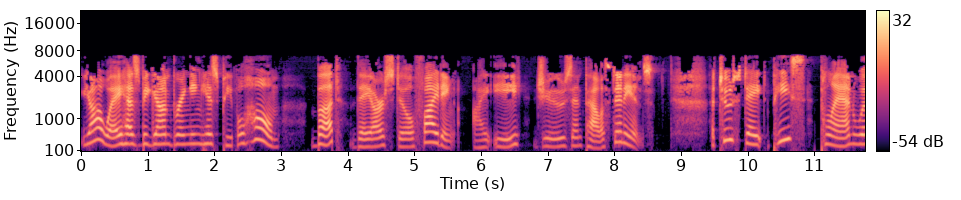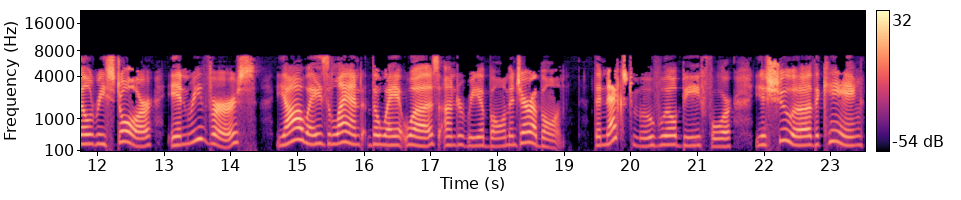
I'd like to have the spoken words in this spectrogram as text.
Yahweh has begun bringing his people home, but they are still fighting, i.e., Jews and Palestinians. A two state peace plan will restore, in reverse, Yahweh's land the way it was under Rehoboam and Jeroboam. The next move will be for Yeshua the king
